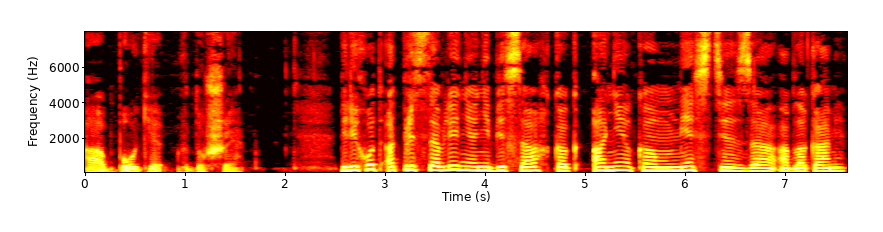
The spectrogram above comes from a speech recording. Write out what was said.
о Боге в душе. Переход от представления о небесах как о неком месте за облаками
